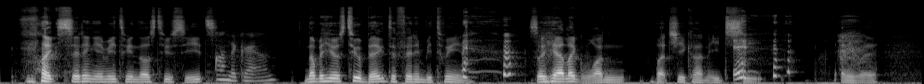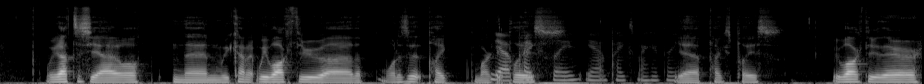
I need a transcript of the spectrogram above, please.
like sitting in between those two seats. On the ground. No, but he was too big to fit in between. so he had like one butt cheek on each seat. anyway, we got to Seattle and then we kind of we walked through uh the what is it? Pike Yeah, Pike's Marketplace. Place. Yeah, Pike's Marketplace. Yeah, Pike's Place. We walked through there.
